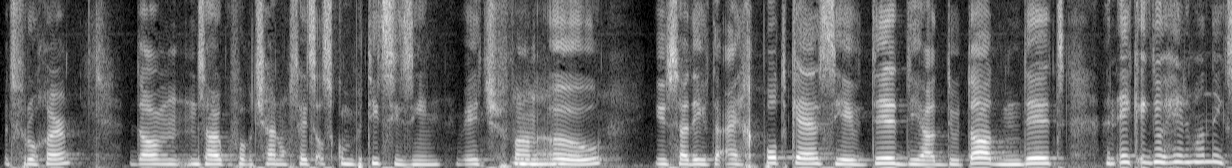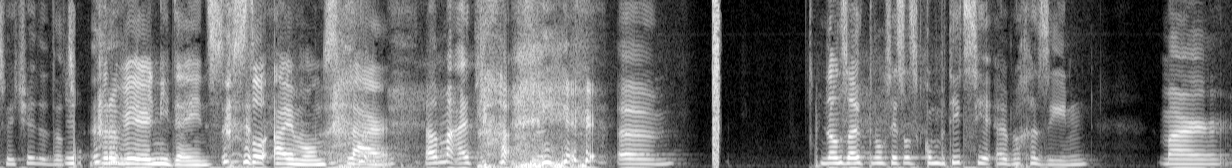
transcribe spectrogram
met vroeger. Dan zou ik bijvoorbeeld jou nog steeds als competitie zien. Weet je, van Mhm. oh, Yusa die heeft de eigen podcast, die heeft dit, die doet dat en dit. En ik, ik doe helemaal niks, weet je. Dat, dat, Probeer niet eens. Stop, Aimons, klaar. Laat me uitpraten. Ehm, dan zou ik het nog steeds als competitie hebben gezien. Maar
